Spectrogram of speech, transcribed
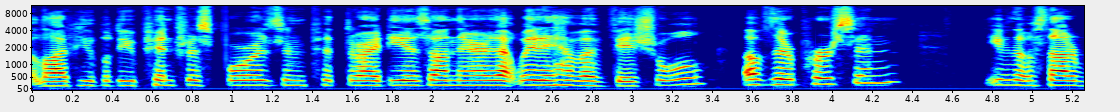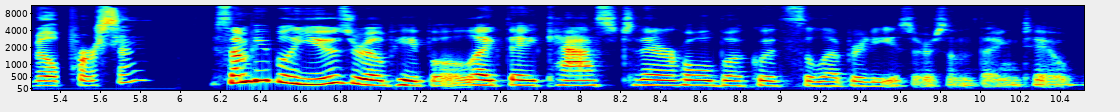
A lot of people do Pinterest boards and put their ideas on there. That way they have a visual of their person, even though it's not a real person. Some people use real people, like they cast their whole book with celebrities or something too.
